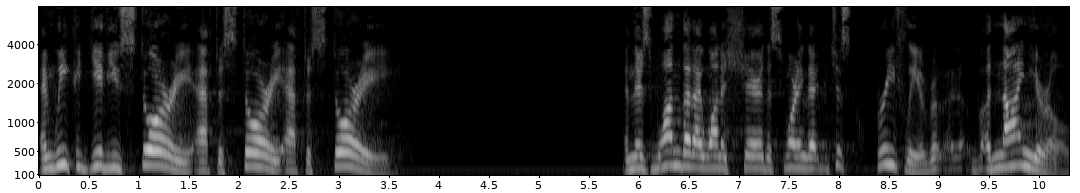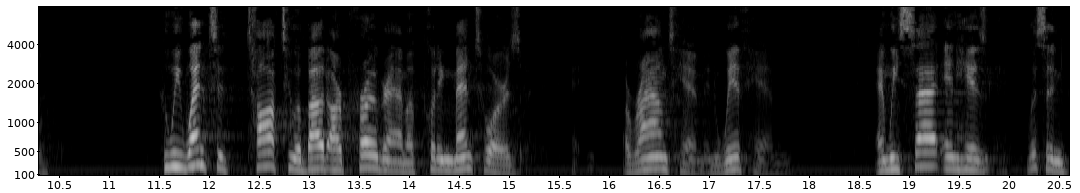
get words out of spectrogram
And we could give you story after story after story. And there's one that I want to share this morning that just briefly, a, nine year old who we went to talk to about our program of putting mentors around him and with him. And we sat in his, listen,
